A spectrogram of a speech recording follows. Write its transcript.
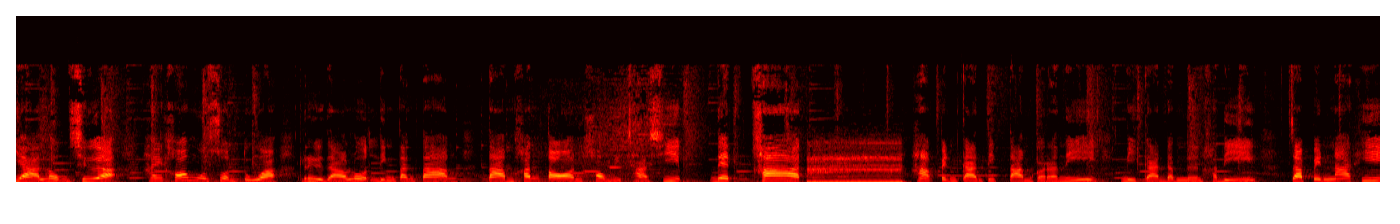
อย่าหลงเชื่อ ให้ข้อมูลส่วนตัว หรือดาวน์โหลดลิงก์ต่างๆ ตามขั้นตอนของมิจฉาชีพ เด็ดขาด หากเป็นการติดตามกรณี มีการดำเนินคดี จะเป็นหน้าที่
